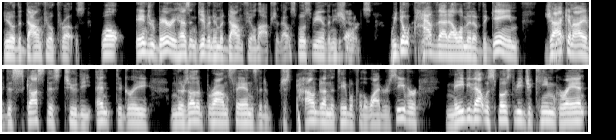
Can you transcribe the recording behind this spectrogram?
you know, the downfield throws. Well, Andrew Berry hasn't given him a downfield option. That was supposed to be Anthony Yeah. Schwartz. We don't have that element of the game. Jack Yeah. and I have discussed this to the nth degree, and there's other Browns fans that have just pounded on the table for the wide receiver. Maybe that was supposed to be Jakeem Grant.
